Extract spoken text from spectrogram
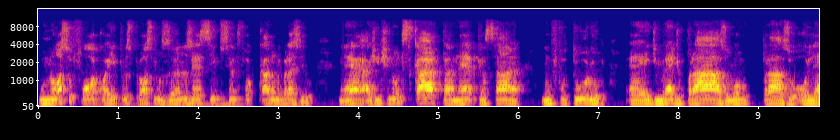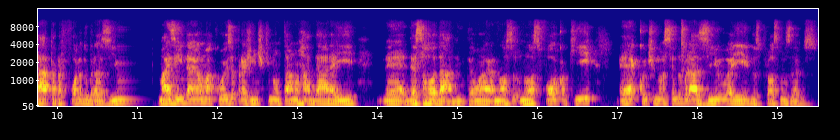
o nosso foco aí para os próximos anos é 100% focado no Brasil. Né? A gente não descarta né, pensar num futuro é, de médio prazo, longo prazo, olhar para fora do Brasil, mas ainda é uma coisa para a gente que não está no radar aí né, dessa rodada. Então, a nosso, o nosso foco aqui é continua sendo o Brasil aí nos próximos anos.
